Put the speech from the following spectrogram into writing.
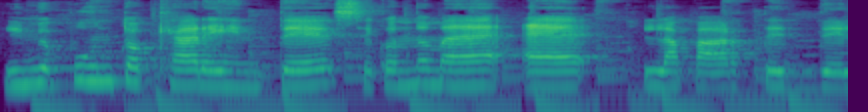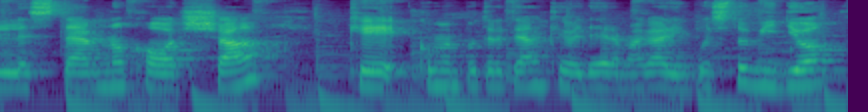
il mio punto carente secondo me è la parte dell'esterno coscia che come potrete anche vedere magari in questo video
